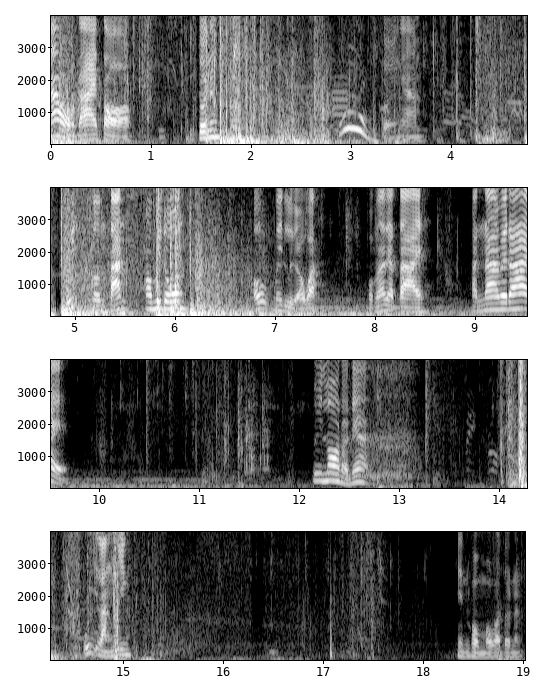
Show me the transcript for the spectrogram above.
อ้าวได้ต่อ อีกตัวหนึงสวยงามอุ้ยโดนตัน เอาไม่โดน เอ้าไม่เหลือว่ะ ผมน่าจะตายหันหน้าไม่ได้เฮ้ยรอดเหรอเนี่ย อุ้ยหลังยิง เห็นผมมาว่าตัวนั้น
